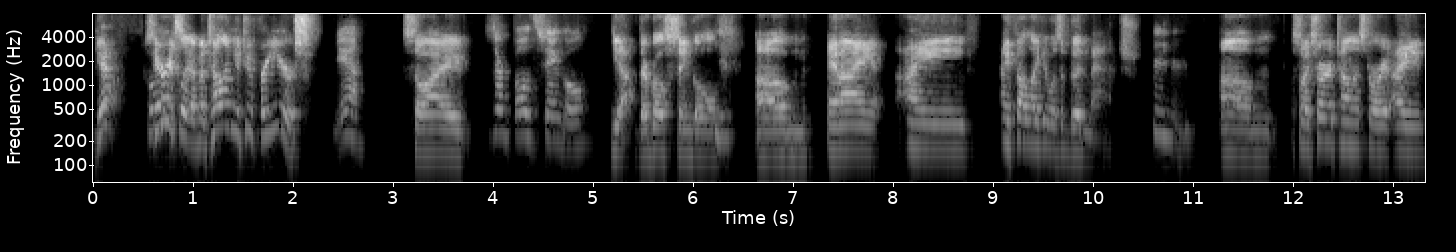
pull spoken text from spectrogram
Yeah. Cool. Seriously, I've been telling you to for years. Yeah. So i They're both single. yeah, they're both single. um, and I I I felt like it was a good match. Mhm. Um, so I started telling the story. I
